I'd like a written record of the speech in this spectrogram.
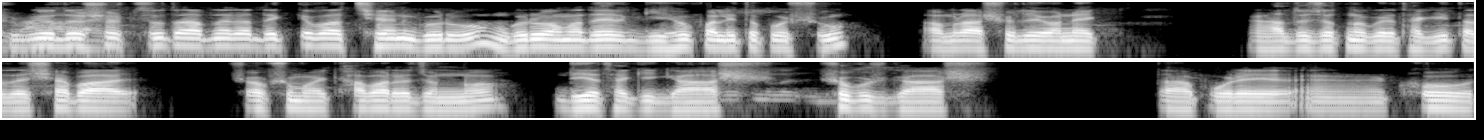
সুপ্রিয় দর্শক শ্রোতা আপনারা দেখতে পাচ্ছেন গরু। গরু আমাদের গৃহপালিত পশু। আমরা আসলে অনেক আদর যত্ন করে থাকি। তাদের সেবায় সব সময় খাবারের জন্য দিয়ে থাকি। ঘাস সবুজ ঘাস তারপরে আহ, খোর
